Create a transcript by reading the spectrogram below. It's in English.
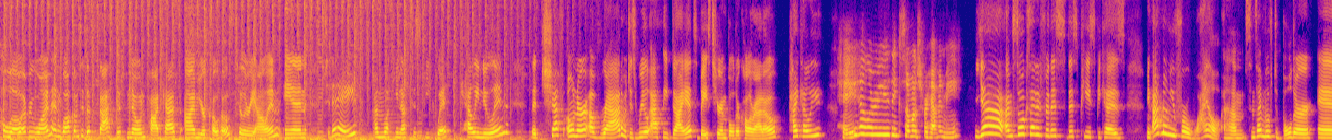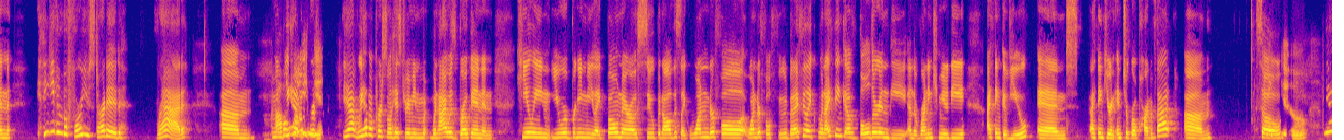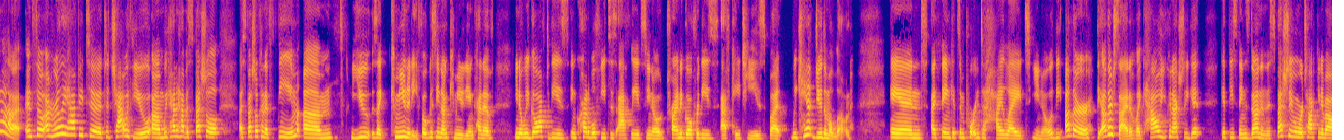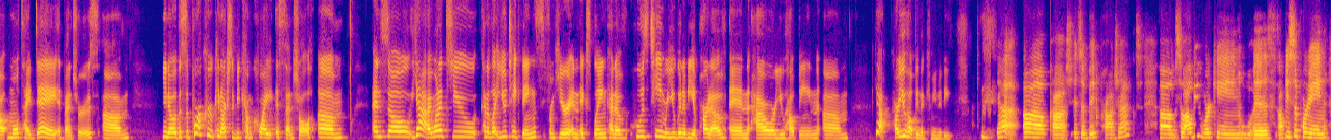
Hello, everyone, and welcome to the fastest known podcast. I'm your co host, Hillary Allen, and today I'm lucky enough to speak with Kelly Newland, the chef owner of RAD, which is Real Athlete Diets, based here in Boulder, Colorado. Hi, Kelly. Hey, Hillary. Thanks so much for having me. Yeah, I'm so excited for this this piece because I mean, I've known you for a while um, since I moved to Boulder, and I think even before you started Rad. Um, I mean, we have a pers- yeah, we have a personal history. I mean, when I was broken and healing, you were bringing me like bone marrow soup and all this like wonderful, wonderful food. But I feel like when I think of Boulder and the and the running community, I think of you, and I think you're an integral part of that. Um, so yeah, and so I'm really happy to to chat with you. Um, we kind of have a special a special kind of theme. Um, you is like community, focusing on community, and kind of you know we go after these incredible feats as athletes. You know, trying to go for these FKTs, but we can't do them alone. And I think it's important to highlight, you know, the other the other side of like how you can actually get get these things done, and especially when we're talking about multi-day adventures. Um, you know, the support crew can actually become quite essential. Um, and so, yeah, I wanted to kind of let you take things from here and explain kind of whose team are you going to be a part of and how are you helping, um, yeah, how are you helping the community? yeah, uh, gosh, it's a big project. Um, so I'll be working with, I'll be supporting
